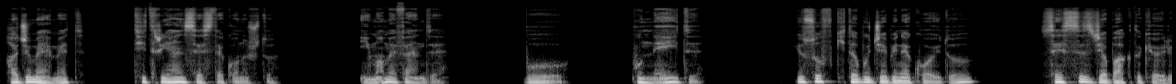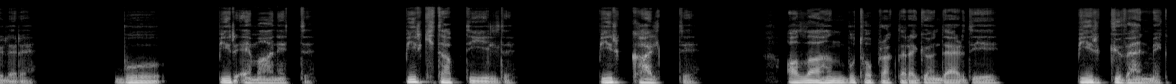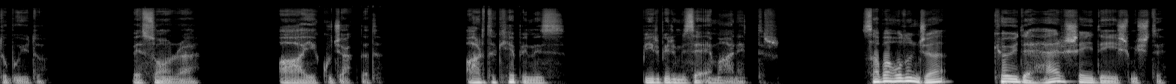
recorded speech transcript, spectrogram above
Hacı Mehmet titreyen sesle konuştu. İmam efendi, bu, bu neydi? Yusuf kitabı cebine koydu, sessizce baktı köylülere. Bu bir emanetti. Bir kitap değildi. Bir kalpti. Allah'ın bu topraklara gönderdiği bir güven mektubuydu. Ve sonra ağayı kucakladı. Artık hepimiz birbirimize emanettir. Sabah olunca köyde her şey değişmişti.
